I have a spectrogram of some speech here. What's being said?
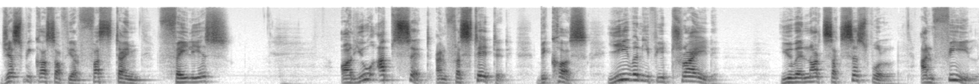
just because of your first time failures? Are you upset and frustrated because even if you tried, you were not successful and feel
